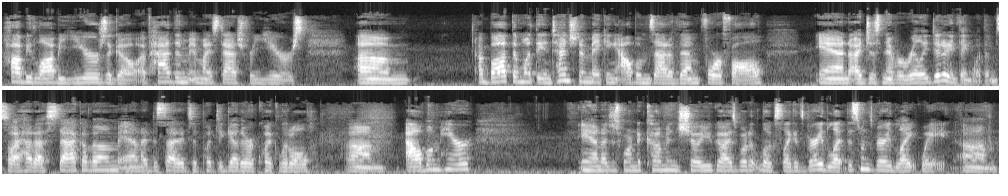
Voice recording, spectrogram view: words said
Hobby Lobby years ago. I've had them in my stash for years. Um, I bought them with the intention of making albums out of them for fall and I just never really did anything with them. So I had a stack of them and I decided to put together a quick little um, album here and I just wanted to come and show you guys what it looks like. It's very light. This one's very lightweight. Um,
